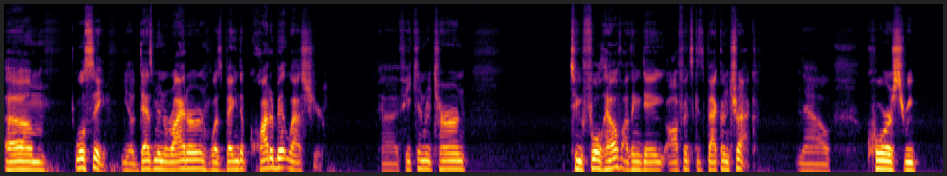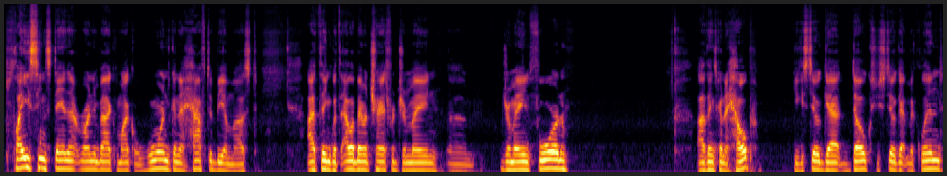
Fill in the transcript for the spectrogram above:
Um, we'll see. You know, Desmond Ridder was banged up quite a bit last year. Uh, if he can return to full health, I think the offense gets back on track. Now, of course, replacing standout running back Michael Warren's going to have to be a must. I think with Alabama transfer Jermaine um, Jermaine Ford, I think it's going to help. You can still get Dokes, you still get McLind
